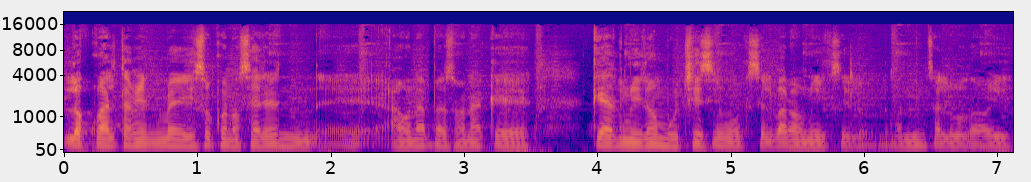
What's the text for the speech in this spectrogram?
lo cual también me hizo conocer eh, a una persona que, que, admiro muchísimo, que es el Baron Mix, y le mando un saludo y,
